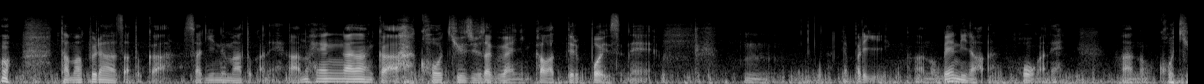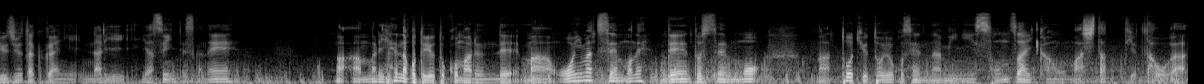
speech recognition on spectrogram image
の 多摩プラザとか鷺沼とかねあの辺がなんか 高級住宅街に変わってるっぽいですねうんやっぱりあの便利な方がねあの高級住宅街になりやすいんですかねまあ、あんまり変なこと言うと困るんで、まあ、大井町線もね、田園都市線も、まあ、東急東横線並みに存在感を増したって言った方が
